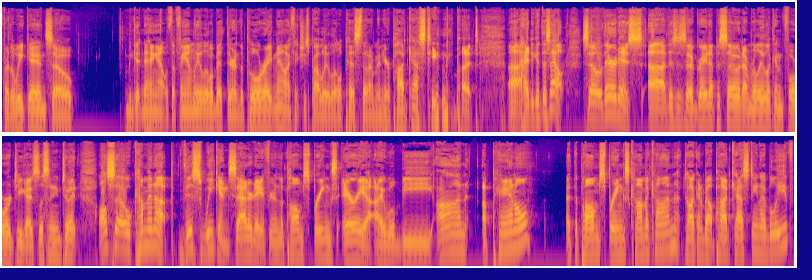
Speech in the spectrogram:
for the weekend. So I've been getting to hang out with the family a little bit. They're in the pool right now. I think she's probably a little pissed that I'm in here podcasting, but uh, I had to get this out. So there it is. Uh, this is a great episode. I'm really looking forward to you guys listening to it. Also, coming up this weekend, Saturday, if you're in the Palm Springs area, I will be on a panel at the Palm Springs Comic Con talking about podcasting, I believe.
